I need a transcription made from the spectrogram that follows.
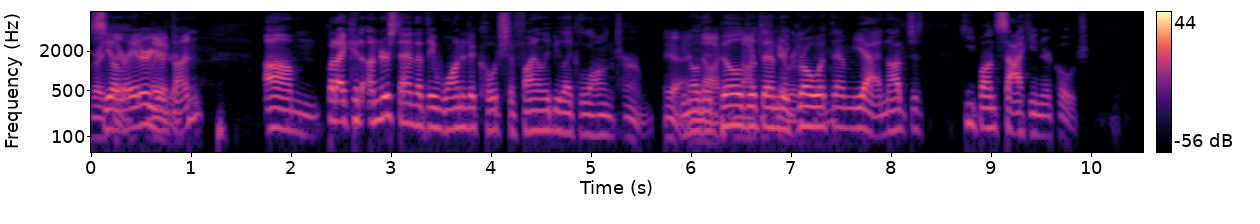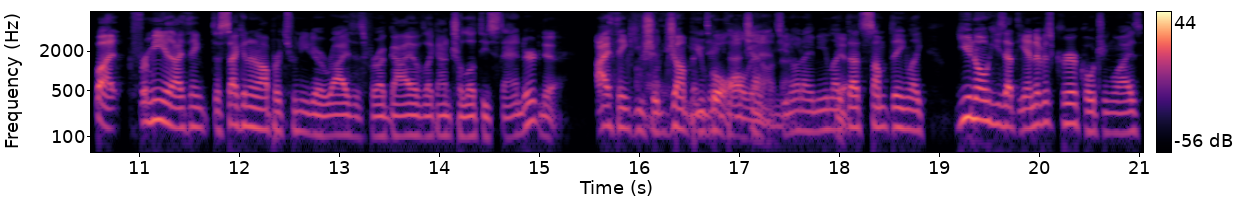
Right See you there, later, you're done. Um, but I could understand that they wanted a coach to finally be like long term. Yeah, You know, and they not- build not with them, they grow with them. Yeah, not just keep on sacking their coach. But for me, I think the second an opportunity arises for a guy of like Ancelotti's standard, Yeah. I think you should jump and You take go that all in on chance. You know what I mean? Like Yeah. that's something like you know he's at the end of his career coaching wise.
